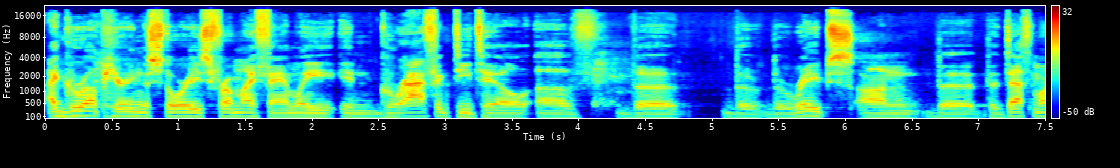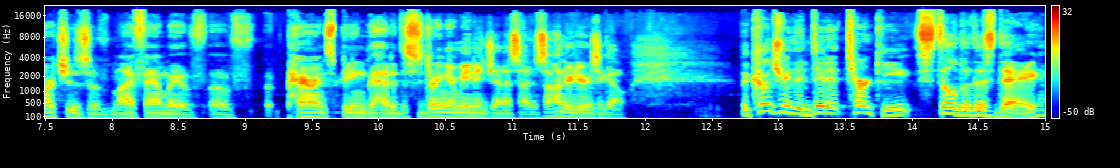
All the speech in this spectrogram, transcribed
I grew up hearing the stories from my family in graphic detail of the the, the rapes on the, the death marches of my family of, of parents being beheaded. This is during the Armenian genocide. It's 100 years ago. The country that did it, Turkey, still to this day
